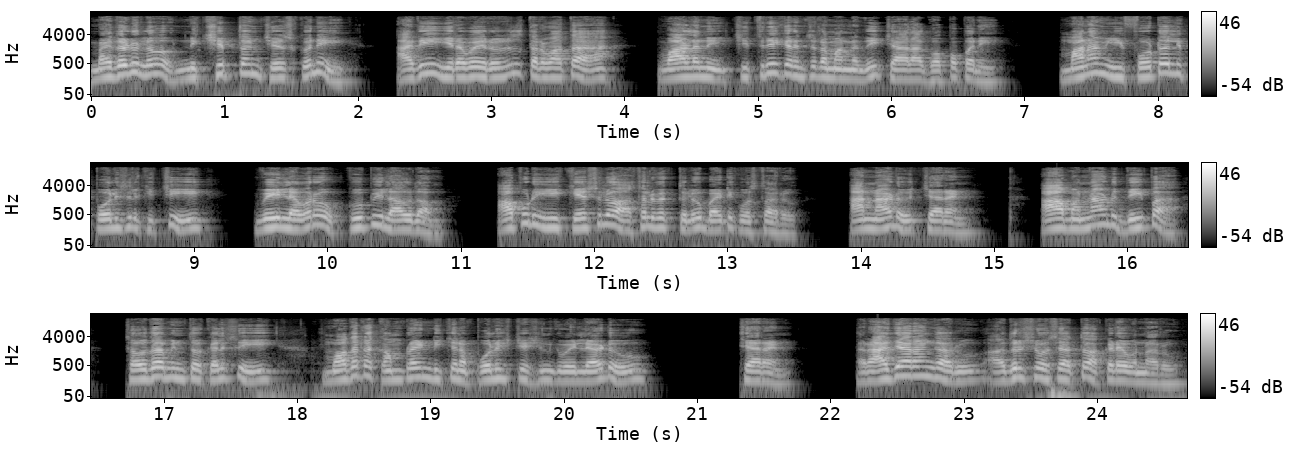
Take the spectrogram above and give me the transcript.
మెదడులో నిక్షిప్తం చేసుకొని అది ఇరవై రోజుల తర్వాత వాళ్ళని చిత్రీకరించడం అన్నది చాలా గొప్ప పని. మనం ఈ ఫోటోల్ని పోలీసులకిచ్చి వీళ్ళెవరో కూపీ లాగుదాం. అప్పుడు ఈ కేసులో అసలు వ్యక్తులు బయటకు వస్తారు అన్నాడు చరణ్. ఆ మన్నాడు దీప సౌదామిన్తో కలిసి మొదట కంప్లైంట్ ఇచ్చిన పోలీస్ స్టేషన్కి వెళ్ళాడు చరణ్. రాజారాం గారు అదృష్టవశాత్తు అక్కడే ఉన్నారు.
